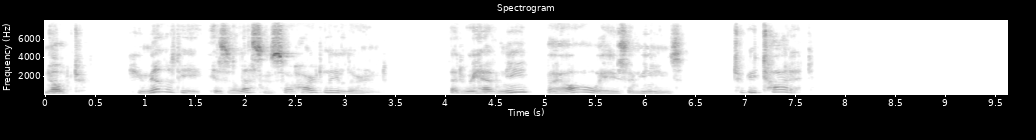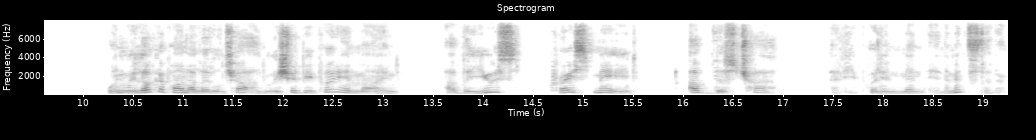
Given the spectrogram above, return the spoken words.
Note, humility is a lesson so hardly learned that we have need by all ways and means to be taught it. When we look upon a little child, we should be put in mind of the use Christ made of this child that he put in, men in the midst of them,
